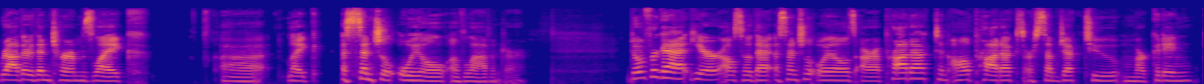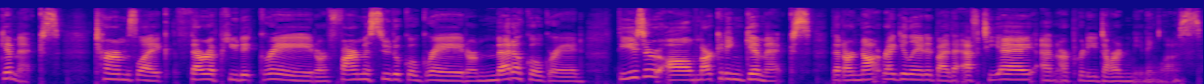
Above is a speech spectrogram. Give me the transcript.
rather than terms like uh, like essential oil of lavender. Don't forget here also that essential oils are a product and all products are subject to marketing gimmicks. Terms like therapeutic grade or pharmaceutical grade or medical grade, these are all marketing gimmicks that are not regulated by the FDA and are pretty darn meaningless.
